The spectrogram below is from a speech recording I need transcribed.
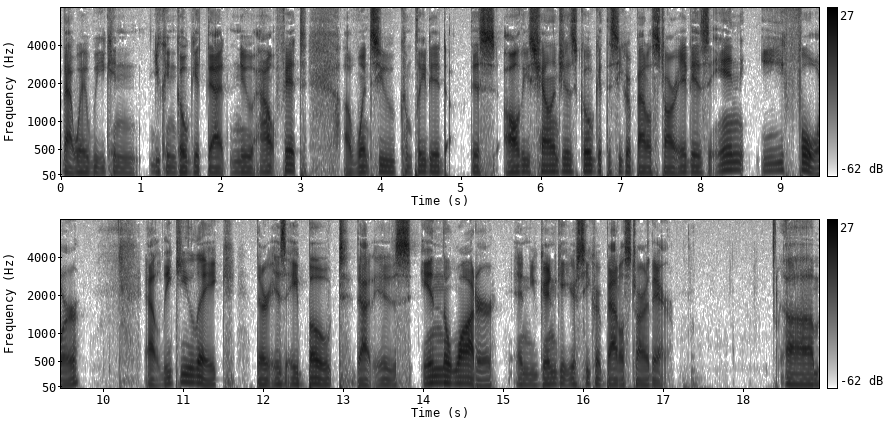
that way, we can you can go get that new outfit. Uh, once you completed this all these challenges, go get the secret Battle Star. It is in E4 at Leaky Lake, there is a boat that is in the water, and you can get your secret battle star there. Um,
